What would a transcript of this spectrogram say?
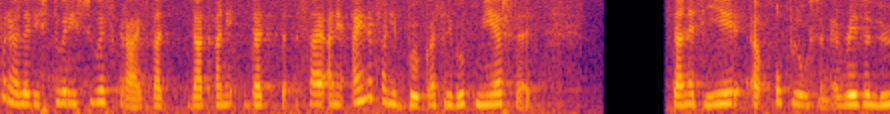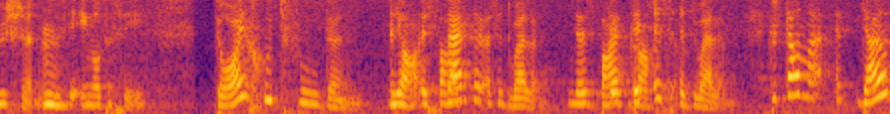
vir hulle die storie so skryf dat dat aan die dat sy aan die einde van die boek as sy die boek neersit dan is hier 'n oplossing, 'n resolution, Mm. soos die Engelse sê. Daai goed voel ding is, Ja, is is sterker as 'n dwelm. Dis baie Dit, dit kragtig. is 'n dwelm. Kristel, maar in jou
